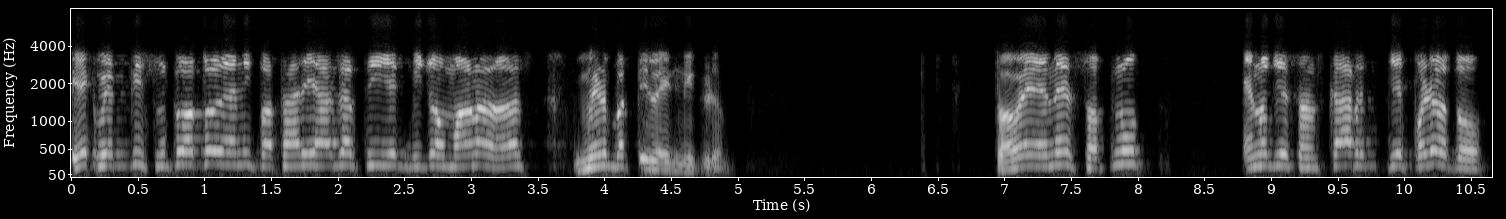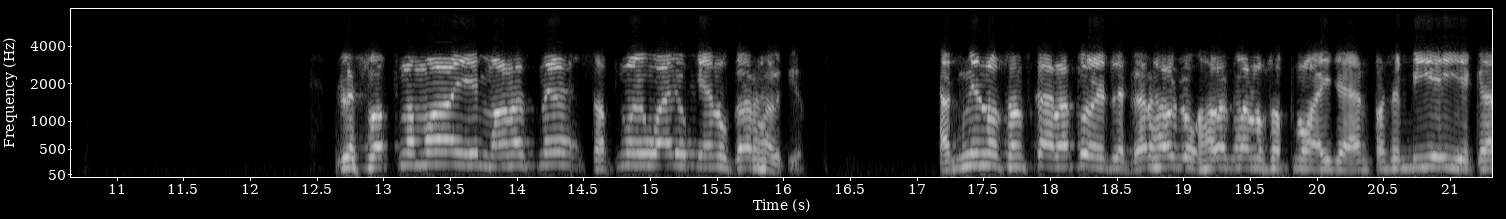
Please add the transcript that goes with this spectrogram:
એક વ્યક્તિ સૂતો હતો એની પથારી આગળથી એક બીજો માણસ મીણબત્તી લઈને નીકળ્યો. તો હવે એને સપનું એનો જે સંસ્કાર જે પડ્યો હતો, એટલે સ્વપ્નમાં એ માણસને સપનું એવું આવ્યું કે એનું ઘર હળગ્યું. અગ્નિનો સંસ્કાર હતો એટલે ઘર હળગ, હળગવાનું સપનું આવી જાય. અને પછી બીએ કે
